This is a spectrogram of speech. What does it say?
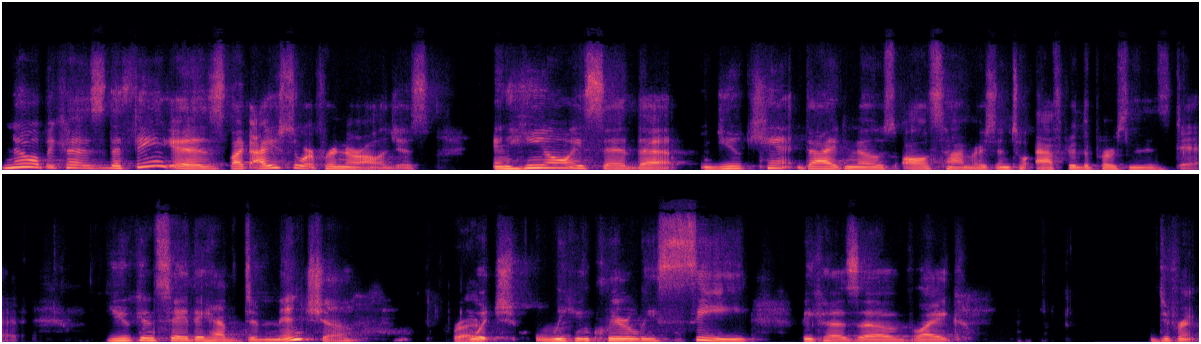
No, because the thing is, like I used to work for a neurologist And he always said that you can't diagnose Alzheimer's until after the person is dead. You can say they have dementia, Right. which we can clearly see because of like different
